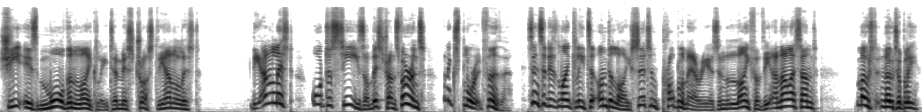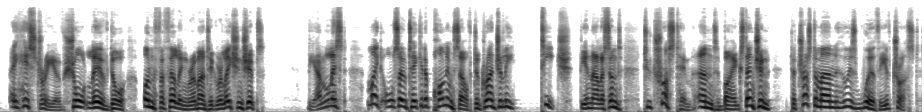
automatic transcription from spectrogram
she is more than likely to mistrust the analyst. The analyst ought to seize on this transference and explore it further, since it is likely to underlie certain problem areas in the life of the analysand, most notably a history of short lived or unfulfilling romantic relationships the analyst might also take it upon himself to gradually teach the analysand to trust him, and, by extension, to trust a man who is worthy of trust.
